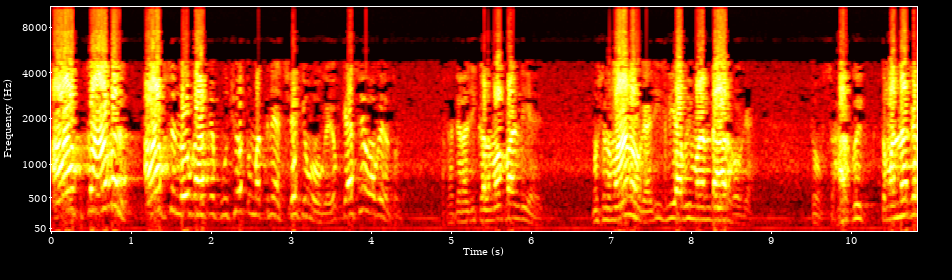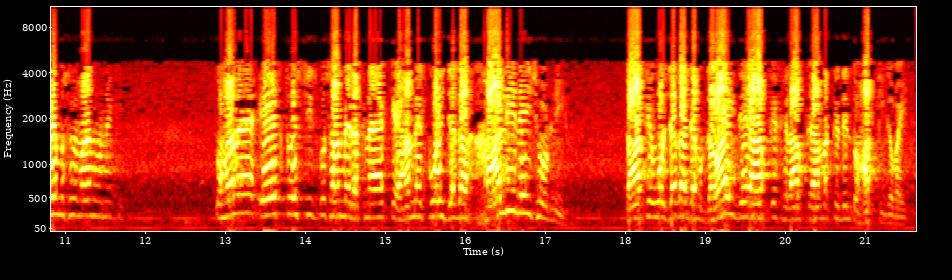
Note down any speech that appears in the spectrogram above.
آپ کا عمل، آپ سے لوگ آ کے پوچھو، تم اتنے اچھے کیوں ہو گئے ہو؟ کیسے ہو گئے ہو تم؟ پتا چلا جی کلمہ پڑھ لیا ہے۔ مسلمان ہو گیا جی اس لیے آپ ایماندار ہو گئے۔ تو ہر کوئی تمنا کرے مسلمان ہونے کی۔ تو ہمیں ایک تو اس چیز کو سامنے رکھنا ہے کہ ہمیں کوئی جگہ خالی نہیں چھوڑنی، تاکہ وہ جگہ جب گواہی دے آپ کے خلاف قیامت کے دن، تو حق کی گواہی دے۔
